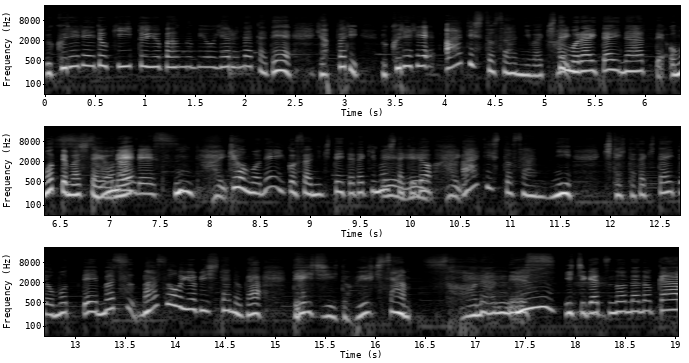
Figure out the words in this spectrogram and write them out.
ウクレレ時という番組をやる中でやっぱりウクレレアーティストさんには来てもらいたいなって思ってましたよそうなんね。です。うんはい。今日もねいこさんに来ていただきましたけど、ええはいアーティストさんに来ていただきたいと思ってまずまずお呼びしたのがデイジー信之さん。そうなんです。うん1月の7日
